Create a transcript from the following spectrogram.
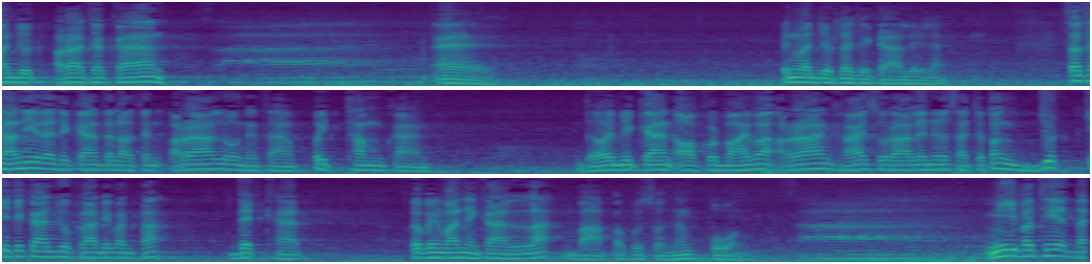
วันหยุดราชการเออเป็นวันหยุดราชการเลยแหละ สถานที่ราชการตลอดจนร้านรวงต่าง ๆ ปิดทำการ โดยมีการออกกฎหมายว่าร้านขายสุราและเนื้อสัตว์จะต้องหยุดกิจการชั่วคราวในวันพระเด็ดขาดเพื่อเป็นวันแห่งการละบาปอกุศลทั้งปวง มีประเทศไหน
